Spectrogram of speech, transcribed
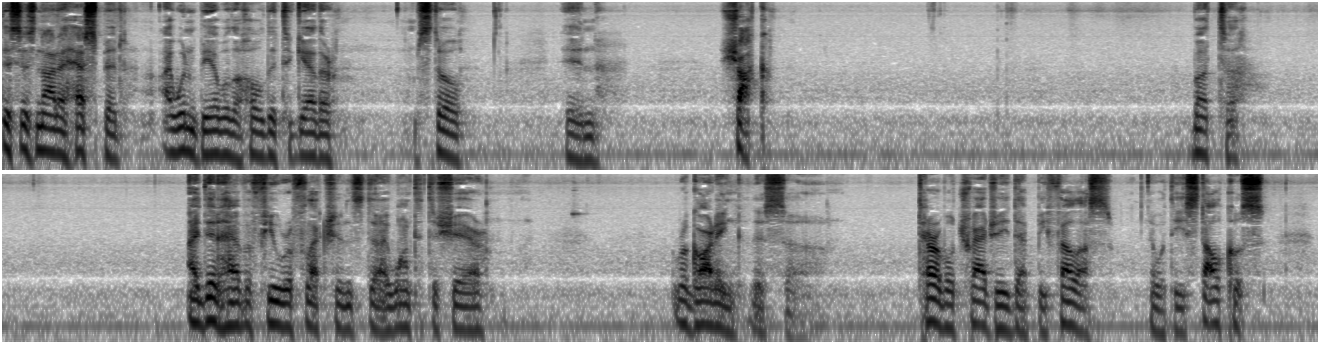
this is not a hesped. I wouldn't be able to hold it together. I'm still in shock. But uh, I did have a few reflections that I wanted to share regarding this uh, terrible tragedy that befell us with the stalkus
